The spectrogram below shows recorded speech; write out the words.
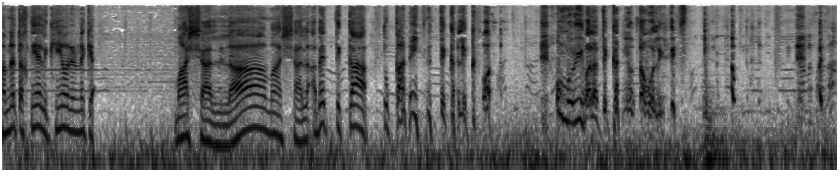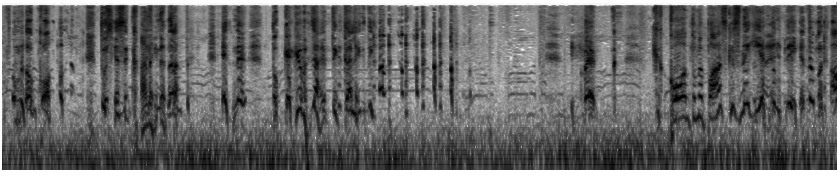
हमने तख्तियाँ लिखी हैं और इन्होंने क्या? माशाल्लाह माशाल्लाह। अबे तिक्का तुक्का नहीं तिक्का लिखा। मुर्गी वाला तिक्का नहीं होता वो लिखती तुम लोग को तुझे से खाना ही नज़र आता। इसने तुक्के के बजाय तिक्का लिख दिया। अबे, कौन तुम्हें पास किसने किया? तुमने ये तो बताओ।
